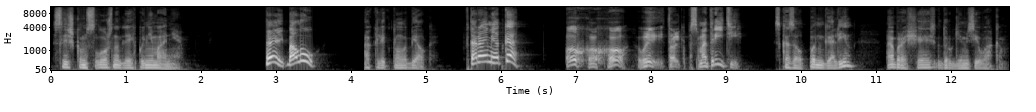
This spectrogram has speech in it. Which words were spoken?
слишком сложно для их понимания. «Эй, Балу!» — окликнула белка. «Вторая метка!» «Ох-хо-хо, вы только посмотрите!» — сказал Пангалин, обращаясь к другим зевакам.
